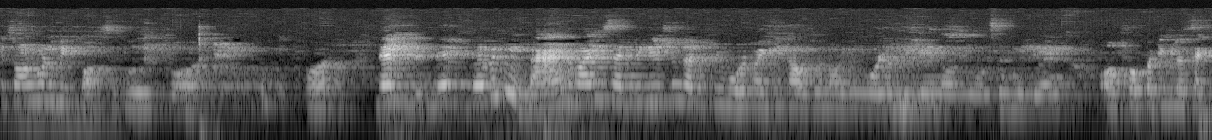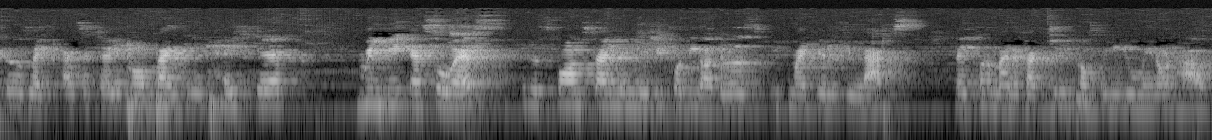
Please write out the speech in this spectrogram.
it's not going to be possible for for there, there, there will be band wise segregation that if you hold 20,000 or you hold a million or you hold 2 million or for particular sectors like I said telecom, banking, healthcare will be SOS response time and maybe for the others it might be a little lax. Like for a manufacturing company you may not have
